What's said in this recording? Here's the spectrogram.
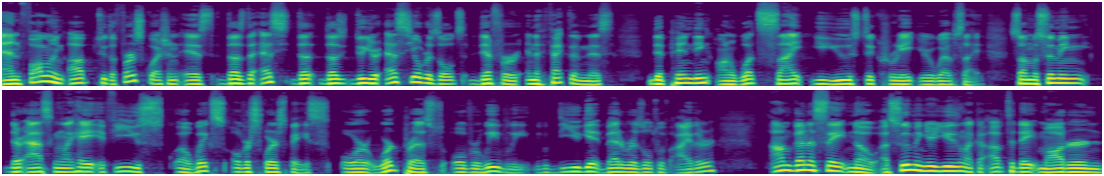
And following up to the first question is does the S does do your SEO results differ in effectiveness depending on what site you use to create your website? So I'm assuming they're asking like hey if you use uh, Wix over Squarespace or WordPress over Weebly do you get better results with either? I'm to say no assuming you're using like an up to date modern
